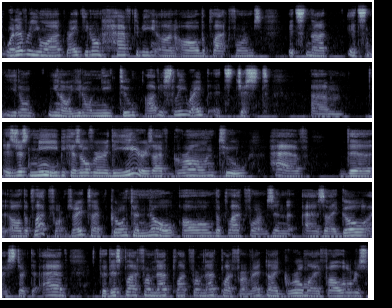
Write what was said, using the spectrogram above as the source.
whatever you want right? You don't have to be on all the platforms. It's not it's you don't you know you don't need to obviously right? It's just um it's just me because over the years I've grown to have the all the platforms right? So I've grown to know all the platforms. And as I go I start to add to this platform that platform that platform right? And I grow my followers.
